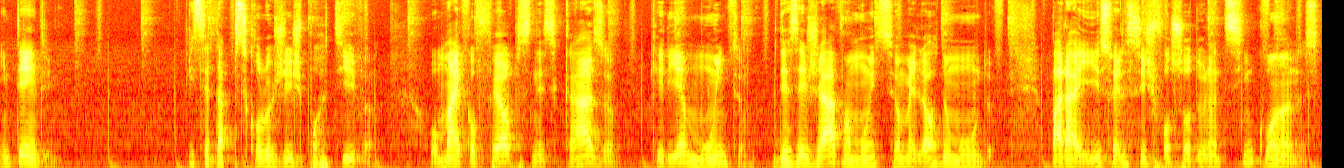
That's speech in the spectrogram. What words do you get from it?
Entende? Isso é da psicologia esportiva. O Michael Phelps, nesse caso, queria muito, desejava muito ser o melhor do mundo. Para isso, ele se esforçou durante cinco anos,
